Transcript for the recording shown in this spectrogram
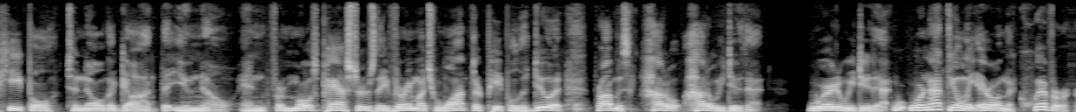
people to know the God that you know. And for most pastors, they very much want their people to do it. The problem is how do how do we do that? Where do we do that? We're not the only arrow in the quiver,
